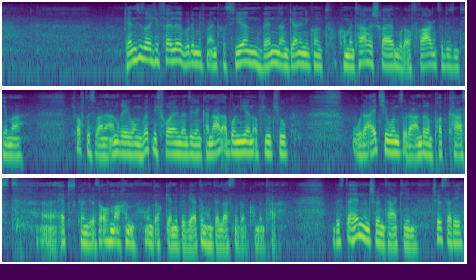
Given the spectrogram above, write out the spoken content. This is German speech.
Kennen Sie solche Fälle? Würde mich mal interessieren. Wenn, dann gerne in die Kommentare schreiben oder auch Fragen zu diesem Thema. Ich hoffe, das war eine Anregung. Würde mich freuen, wenn Sie den Kanal abonnieren auf YouTube oder iTunes oder anderen Podcast-Apps können Sie das auch machen und auch gerne Bewertung hinterlassen oder einen Kommentar. Bis dahin, einen schönen Tag Ihnen. Tschüss, Adi.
